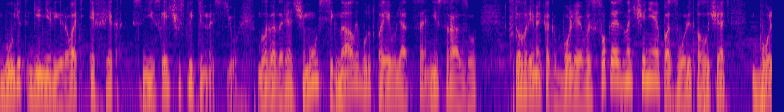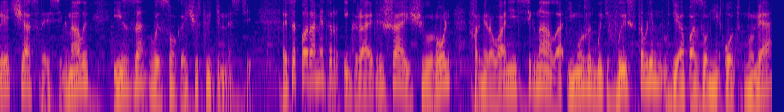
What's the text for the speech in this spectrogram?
будет генерировать эффект с низкой чувствительностью, благодаря чему сигналы будут появляться не сразу, в то время как более высокое значение позволит получать более частые сигналы из-за высокой чувствительности. Этот параметр играет решающую роль в формировании сигнала и может быть выставлен в диапазоне от 0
